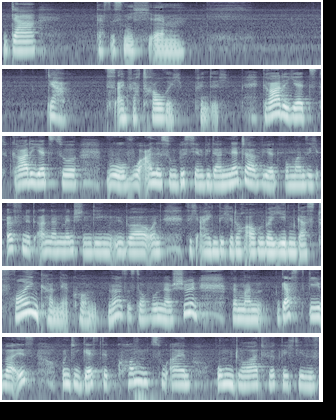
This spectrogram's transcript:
da, das ist nicht, ähm, ja, das ist einfach traurig, finde ich. Gerade jetzt, gerade jetzt, so, wo, wo alles so ein bisschen wieder netter wird, wo man sich öffnet anderen Menschen gegenüber und sich eigentlich ja doch auch über jeden Gast freuen kann, der kommt. Ne? Es ist doch wunderschön, wenn man Gastgeber ist und die Gäste kommen zu einem, um dort wirklich dieses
